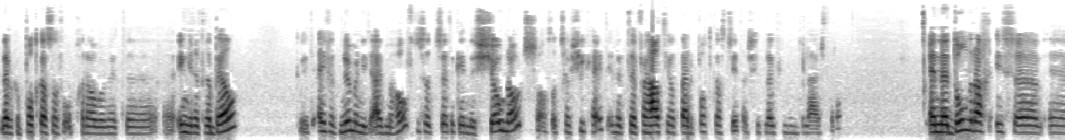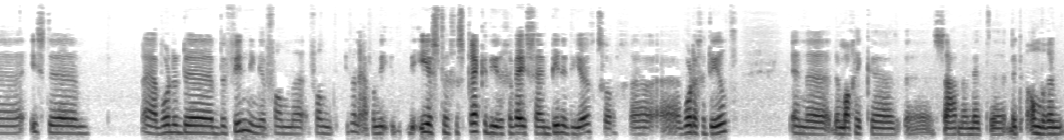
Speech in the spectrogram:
Daar heb ik een podcast over opgenomen met uh, Ingrid Rebel. Ik weet even het nummer niet uit mijn hoofd, dus dat zet ik in de show notes, zoals dat zo chic heet. In het uh, verhaaltje wat bij de podcast zit, als je het leuk vindt om te luisteren. En donderdag is, is de, nou ja, worden de bevindingen van, van, van, nou van die, de eerste gesprekken die er geweest zijn binnen de jeugdzorg worden gedeeld. En uh, mag ik uh, uh, samen met, met anderen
